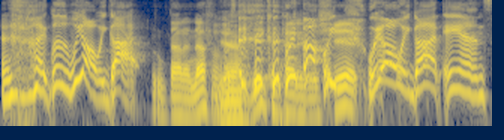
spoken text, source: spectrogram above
and it's like listen, we all we got Not enough of us to be competitive we, shit. we all we got and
